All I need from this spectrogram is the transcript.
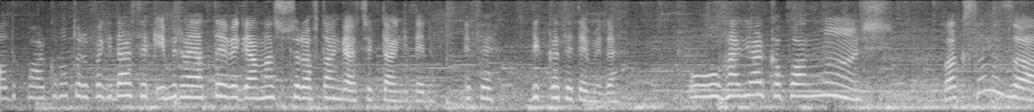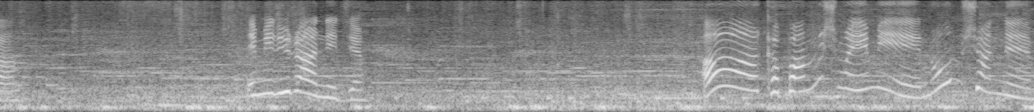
aldık. Parkın o tarafa gidersek Emir hayatta eve gelmez. Şu taraftan gerçekten gidelim. Efe dikkat et Emir'e. Oo her yer kapanmış. Baksanıza. Emir yürü anneciğim. Aa kapanmış mı Emir? Ne olmuş annem?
